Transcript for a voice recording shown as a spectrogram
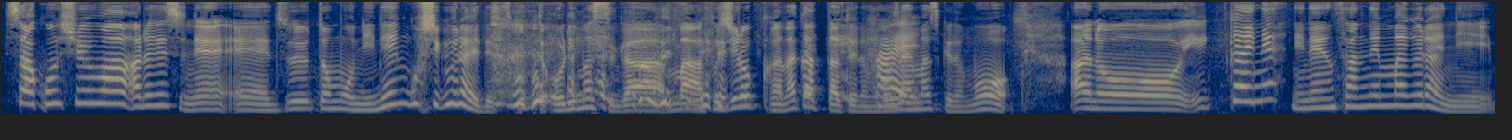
さあ今週はあれですね、えーずっともう2年越しぐらいで作っておりますが まあフジロックがなかったっていうのもございますけども、あのー一回ね2年3年前ぐらいに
